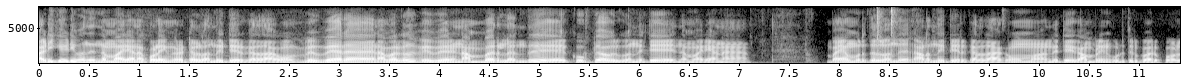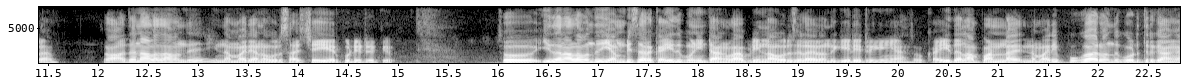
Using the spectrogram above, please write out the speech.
அடிக்கடி வந்து இந்த மாதிரியான கொலை மிரட்டல் வந்துகிட்டு இருக்கிறதாகவும் வெவ்வேறு நபர்கள் வெவ்வேறு நம்பர்லேருந்து கூப்பிட்டு அவருக்கு வந்துட்டு இந்த மாதிரியான பயமுறுத்தல் வந்து நடந்துகிட்டு இருக்கிறதாகவும் வந்துட்டு கம்ப்ளைண்ட் கொடுத்துருப்பார் போல். ஸோ அதனால தான் வந்து இந்த மாதிரியான ஒரு சர்ச்சை ஏற்பட்டுருக்கு ஸோ இதனால் வந்து எம்டி சாரை கைது பண்ணிட்டாங்களா அப்படின்லாம் ஒரு சிலர் வந்து கேட்டுட்ருக்கீங்க. ஸோ கைதெல்லாம் பண்ணல. இந்த மாதிரி புகார் வந்து கொடுத்துருக்காங்க.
